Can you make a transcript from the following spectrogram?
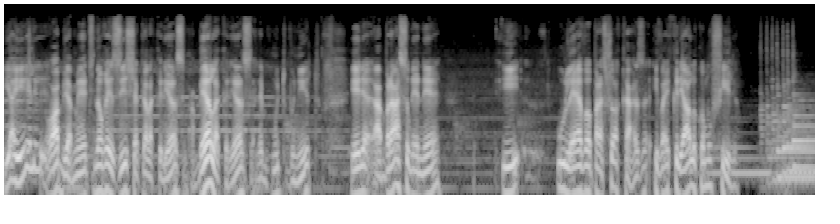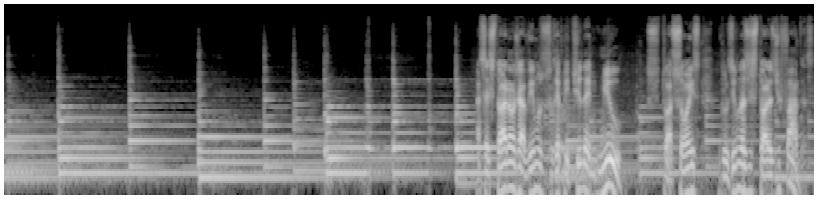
E aí ele, obviamente, não resiste àquela criança, uma bela criança, ele é muito bonito, ele abraça o nenê e o leva para sua casa e vai criá-lo como filho. Essa história nós já vimos repetida em mil situações, inclusive nas histórias de fadas.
